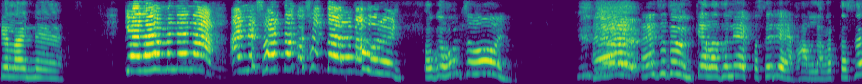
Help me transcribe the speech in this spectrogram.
কেলাই নে মানে কো বাহুরুন হ্যাঁ এই যে কেলা জানি এক পাশে রে হাল্লা করতেছে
